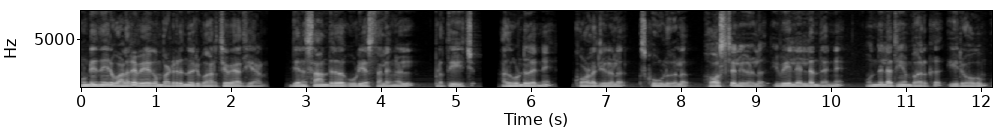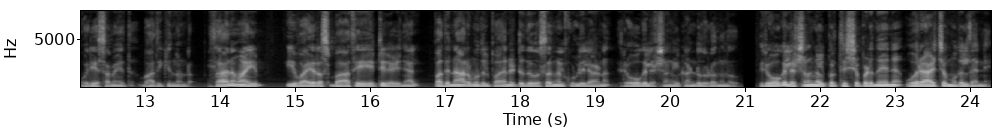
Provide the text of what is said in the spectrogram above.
മുണ്ടിനീര് വളരെ വേഗം പടരുന്ന ഒരു പകർച്ചവ്യാധിയാണ് ജനസാന്ദ്രത കൂടിയ സ്ഥലങ്ങളിൽ പ്രത്യേകിച്ച്. അതുകൊണ്ട് തന്നെ കോളേജുകൾ സ്കൂളുകൾ ഹോസ്റ്റലുകൾ ഇവയിലെല്ലാം തന്നെ ഒന്നിലധികം പേർക്ക് ഈ രോഗം ഒരേ സമയത്ത് ബാധിക്കുന്നുണ്ട്. പ്രധാനമായും ഈ വൈറസ് ബാധ ഏറ്റുകഴിഞ്ഞാൽ പതിനാറ് മുതൽ പതിനെട്ട് ദിവസങ്ങൾക്കുള്ളിലാണ് രോഗലക്ഷണങ്ങൾ കണ്ടു തുടങ്ങുന്നത് രോഗലക്ഷണങ്ങൾ പ്രത്യക്ഷപ്പെടുന്നതിന് ഒരാഴ്ച മുതൽ തന്നെ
